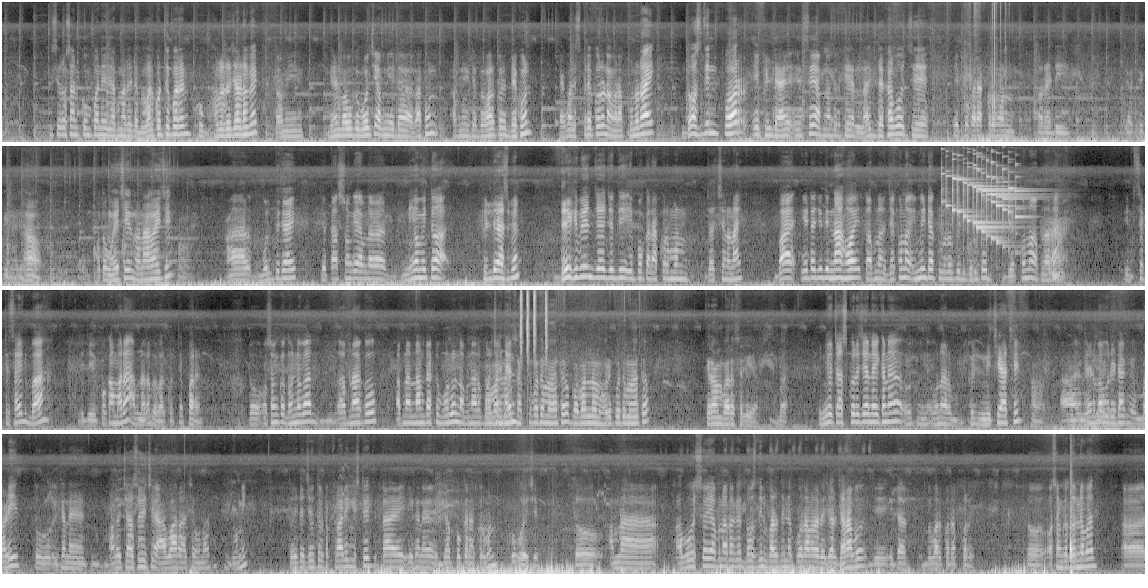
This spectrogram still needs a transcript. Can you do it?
কৃষি রসায়ন কোম্পানির আপনারা এটা ব্যবহার করতে পারেন, খুব ভালো রেজাল্ট হবে। তো আমি ধীরেনবাবুকে বলছি, আপনি এটা রাখুন, আপনি এটা ব্যবহার করে দেখুন, একবার স্প্রে করুন, আমরা পুনরায় দশ দিন পর এই ফিল্ডে এসে আপনাদেরকে লাইভ দেখাবো যে এই প্রকার আক্রমণ অলরেডি হ্যাঁ খতম হয়েছে না না হয়েছে। হ্যাঁ। আর বলতে চাই যে তার সঙ্গে আপনারা নিয়মিত ফিল্ডে আসবেন দেখবেন যে যদি এই প্রকার আক্রমণ যাচ্ছে না নাই বা এটা যদি না হয় তো আপনারা যে কোনো ইমিডা ক্লোরোপিড গ্রুপের যে কোনো আপনারা ইনসেকটিসাইড বা এই যে পোকা মারা আপনারা ব্যবহার করতে পারেন। তো অসংখ্য ধন্যবাদ আপনাকেও। আপনার নামটা একটু বলুন আপনার পরিচয় দেন। শক্তিপদ মাহাতো বাবার নাম হরিপদ মাহাতো। গ্রাম বারোসলিয়া। উনিও চাষ করেছেন এখানে ওনার নিচে আছে। হ্যাঁ। আর ধীরেনবাবুর এটা বাড়ি তো এখানে ভালো চাষ হয়েছে আবার আছে ওনার জমি। তো এটা যেহেতু একটা ফ্লারিং স্টেজ তাই এখানে জাব পোকার আক্রমণ খুব হয়েছে। তো আমরা অবশ্যই আপনারাকে দশ দিন বারো দিনের পর আমরা রেজাল্ট জানাব যে এটা ব্যবহার করার পরে। তো অসংখ্য ধন্যবাদ আর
